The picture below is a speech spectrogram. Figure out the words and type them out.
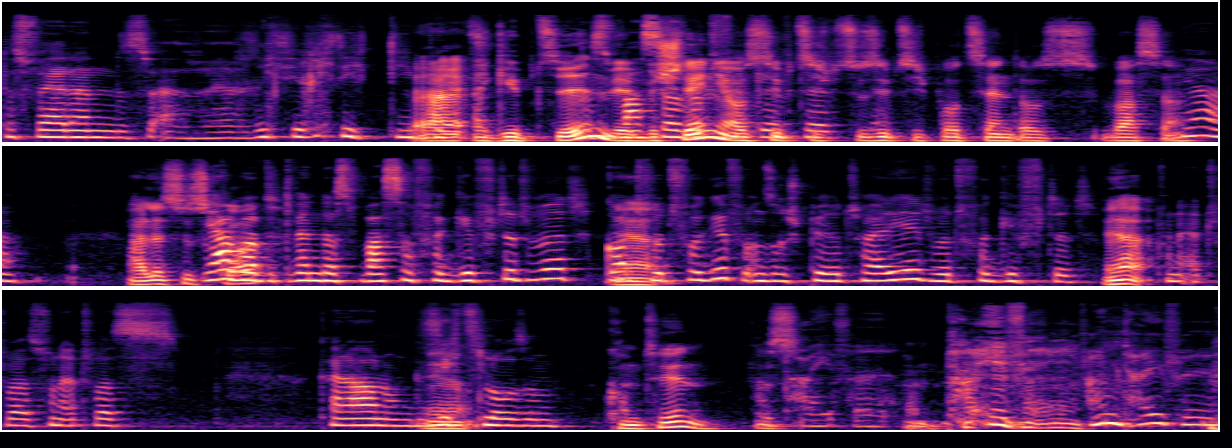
Das wäre dann, das also wär richtig, richtig deep. Ja, ergibt Sinn. Wir bestehen ja aus vergiftet. 70 zu 70 Prozent aus Wasser. ja, Alles ist ja aber Gott. wenn das Wasser vergiftet wird, Gott Ja. wird vergiftet, unsere Spiritualität wird vergiftet. Ja. Von etwas, von etwas, keine Ahnung, Gesichtslosem. Kommt hin. Das, Teufel. vom Teufel. Vom Teufel.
